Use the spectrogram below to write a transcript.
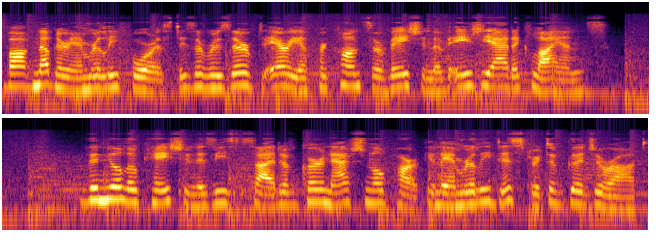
Bhavnagar Amreli Forest is a reserved area for conservation of Asiatic lions. The new location is east side of Gir National Park in Amreli district of Gujarat.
